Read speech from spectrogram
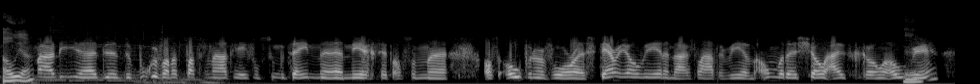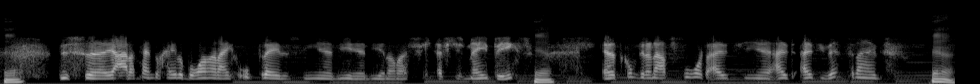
Oh ja? Maar die, eh, de, de boeker van het patronaat die heeft ons toen meteen eh, neergezet als, een, als opener voor Stereo weer. En daar is later weer een andere show uitgekomen ook Ja. weer. Ja. Dus ja, dat zijn toch hele belangrijke optredens die, die, die je dan even, eventjes meepikt. Ja. En dat komt inderdaad voort uit die, uit, uit die wedstrijd. Ja.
